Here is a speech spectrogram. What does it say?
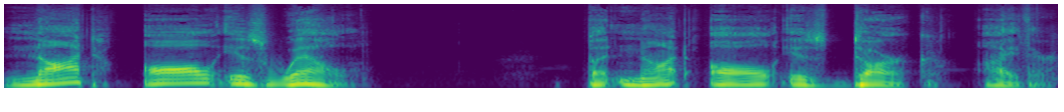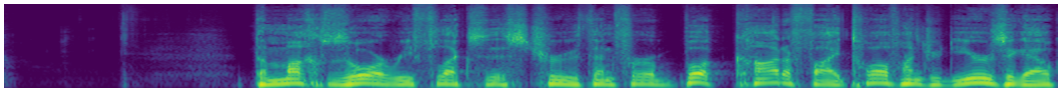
not all is well, but not all is dark either. The Machzor reflects this truth, and for a book codified 1200 years ago,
